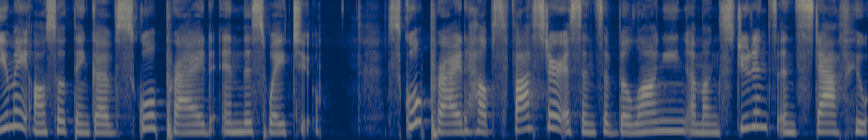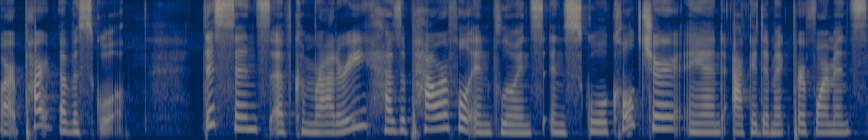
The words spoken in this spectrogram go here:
You may also think of school pride in this way too. School pride helps foster a sense of belonging among students and staff who are part of a school. This sense of camaraderie has a powerful influence in school culture and academic performance,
